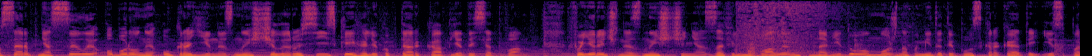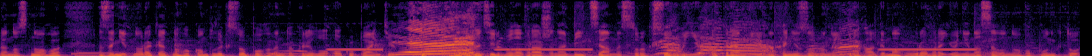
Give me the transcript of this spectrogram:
серпня сили оборони України знищили російський гелікоптер К-52. Феєричне знищення зафільмували. На відео можна помітити пуск ракети із переносного зенітно-ракетного комплексу по гвинтокрилу окупантів. Ворожа ціль була вражена бійцями 47-ї окремої механізованої бригади Магура в районі населеного пункту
